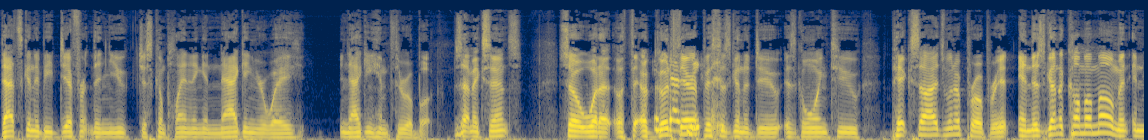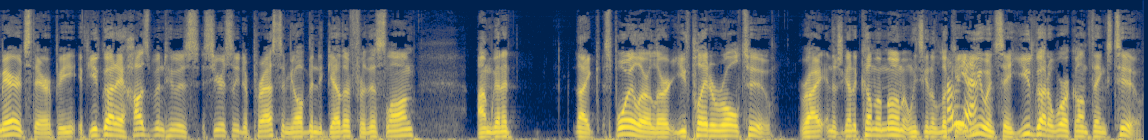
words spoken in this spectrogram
That's going to be different than you just complaining and nagging your way, nagging him through a book. Does that make sense? So what a, a, th- a good therapist is going to do is going to pick sides when appropriate, and there's going to come a moment in marriage therapy if you've got a husband who is seriously depressed and y'all have been together for this long. I'm going to like spoiler alert, you've played a role too, right? And there's going to come a moment when he's going to look oh, at yeah. you and say, "You've got to work on things too."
